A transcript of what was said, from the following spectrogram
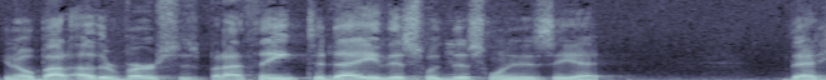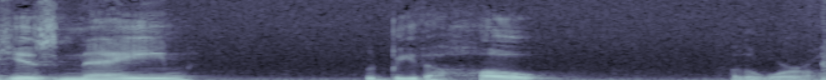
You know, about other verses, but I think today this one, this one is it. That his name would be the hope of the world.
